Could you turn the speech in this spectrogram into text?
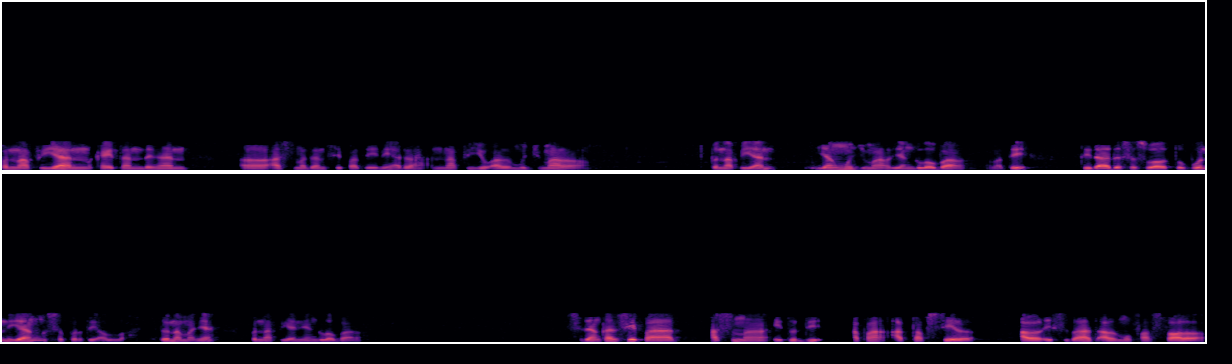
penafian kaitan dengan uh, asma dan sifat ini adalah nafiyu al-mujmal. Penafian yang mujmal, yang global. Berarti tidak ada sesuatu pun yang seperti Allah. Itu namanya penafian yang global. Sedangkan sifat asma itu di apa at-tafsil al-isbat al-mufassal.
